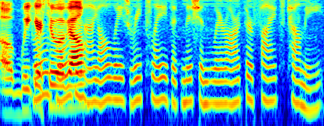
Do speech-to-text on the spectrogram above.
a week or Well, two Golden, ago. I always replay that mission where Arthur fights Tommy.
